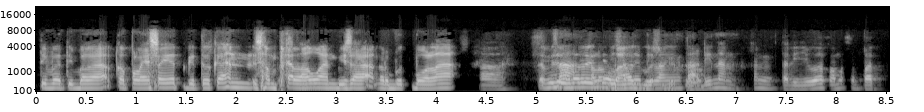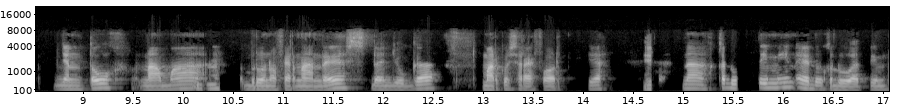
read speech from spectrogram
tiba-tiba kepleset gitu kan sampai lawan bisa ngerebut bola ah. tapi nah, sebenarnya kalau misalnya bagus bilang gitu. yang tadi nan kan tadi juga kamu sempat nyentuh nama Bruno Fernandes dan juga Marcus Rashford ya yeah. nah kedua tim ini eh kedua tim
